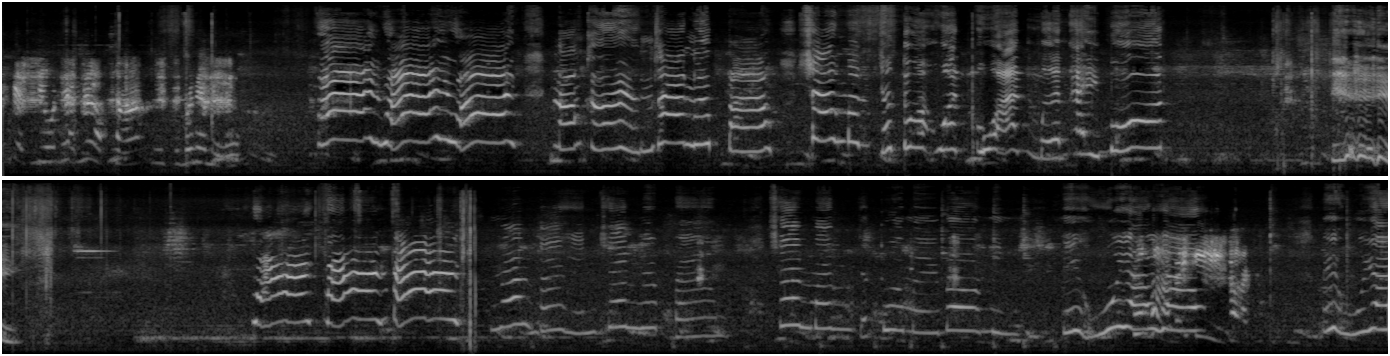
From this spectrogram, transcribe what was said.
ฟเจ็ดยูแทนเลือกนะคือกูไม่ได้หมู ว้ายว้ายว้ายน้องเคยเห็นช้างหรือเปล่าช้างมันจะตัวไม่บ้ามีมีหูยาวขอไปขี่หูยาว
